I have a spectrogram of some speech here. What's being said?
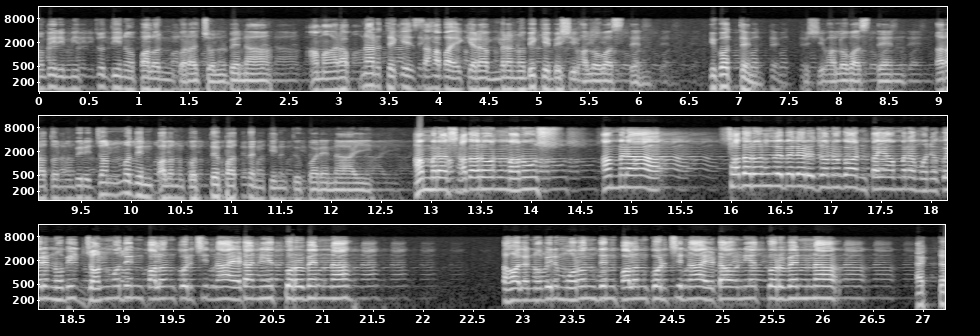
নবীর মৃত্যুদিনও পালন করা চলবে না। আমার আপনার থেকে সাহাবায়ে কেরামরা নবীকে বেশি ভালোবাসতেন। কি করতেন? বেশি ভালোবাসতেন। তারা তো নবীর জন্মদিন পালন করতে পারতেন, কিন্তু করে নাই। আমরা সাধারণ মানুষ, আমরা সাধারণ লেভেলের জনগণ, তাই আমরা মনে করি নবীর জন্মদিন পালন করছি না, এটা নিয়ত করবেন না। তাহলে নবীর মরণ দিন পালন করছি না, এটাও নিয়ত করবেন না। একটা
